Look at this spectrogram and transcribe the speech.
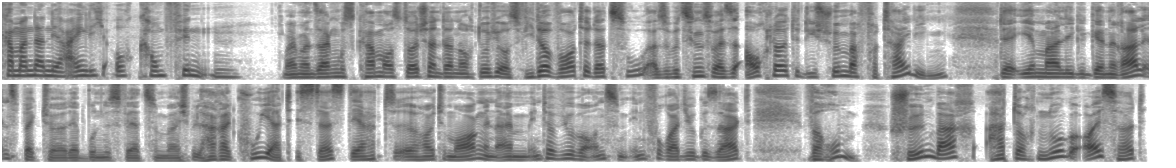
kann man dann ja eigentlich auch kaum finden. Weil man sagen muss, kamen aus Deutschland dann auch durchaus Widerworte dazu, also beziehungsweise auch Leute, die Schönbach verteidigen. Der ehemalige Generalinspekteur der Bundeswehr zum Beispiel, Harald Kujat ist das, der hat äh, heute Morgen in einem Interview bei uns im Inforadio gesagt, warum? Schönbach hat doch nur geäußert,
